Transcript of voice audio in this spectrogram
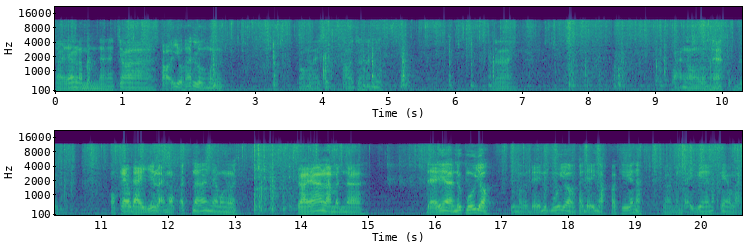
Rồi đó là mình à, cho tỏi vô hết luôn mọi người. Còn lại số tỏi cho hết luôn. Rồi. Quá ngon luôn ha. Được. Một keo đầy với lại một ít nữa nha mọi người. Rồi á, là mình à, để à, nước muối vô. Khi mà mình để nước muối vô phải để ngập ở khía nè rồi, mình đậy nắp keo lại.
